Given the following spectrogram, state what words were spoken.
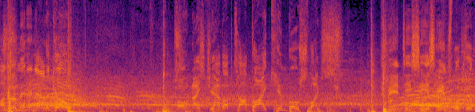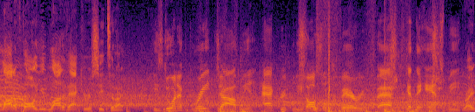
Under a minute now to go. Oh, nice jab up top by Kimbo Slice. Man, DC, his hands look good. A lot of volume, a lot of accuracy tonight. He's doing a great job being accurate, but he's also very fast. He's got the hand speed. Right.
